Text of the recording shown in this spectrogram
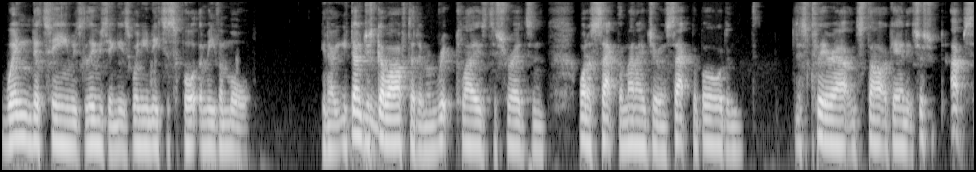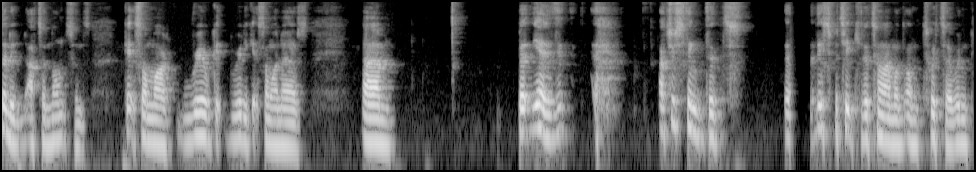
When the team is losing, is when you need to support them even more. You know, you don't just Mm. go after them and rip players to shreds and want to sack the manager and sack the board and just clear out and start again. It's just absolute utter nonsense. Gets on my real, get, really gets on my nerves. Um, but yeah, I just think that at this particular time on, on Twitter, when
